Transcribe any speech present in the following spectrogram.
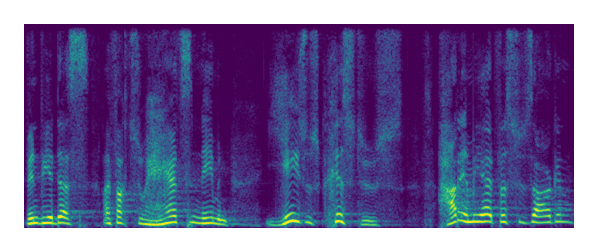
wenn wir das einfach zu Herzen nehmen, Jesus Christus, hat er mir etwas zu sagen?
